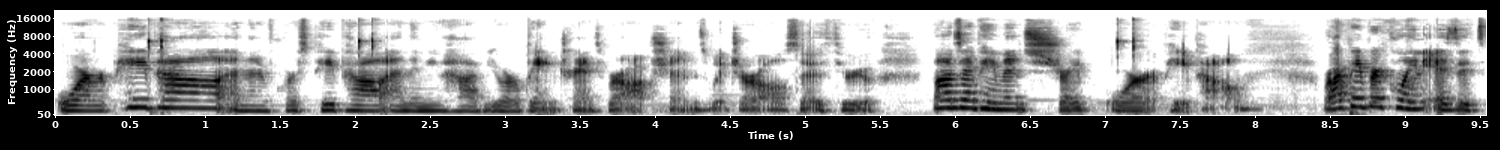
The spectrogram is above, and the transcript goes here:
or PayPal, and then of course PayPal, and then you have your bank transfer options, which are also through Bonsai Payments, Stripe, or PayPal. Rock Paper Coin is its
